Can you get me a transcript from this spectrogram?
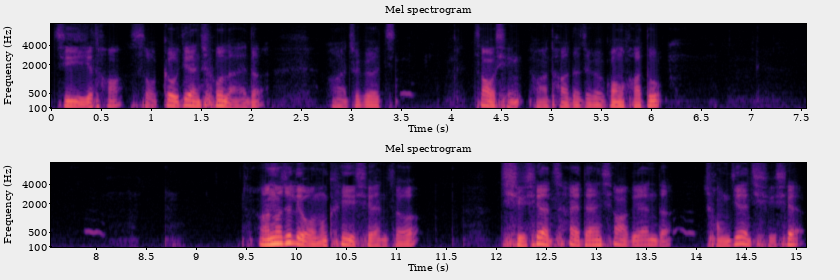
基于它所构建出来的啊这个造型啊，它的这个光滑度啊。那这里我们可以选择曲线菜单下边的重建曲线。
